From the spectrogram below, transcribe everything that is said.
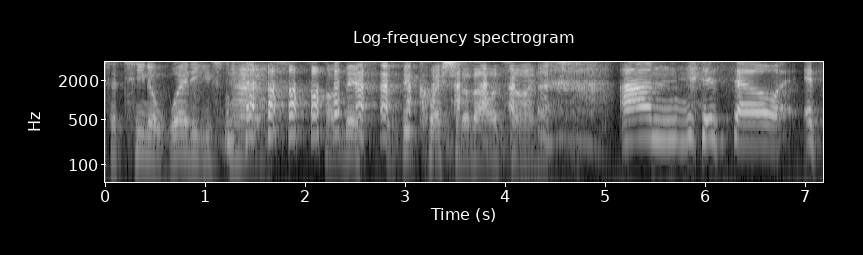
So Tina, where do you stand on this? The big question of our time. Um, so it's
